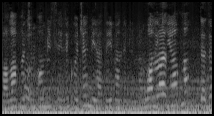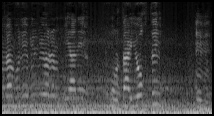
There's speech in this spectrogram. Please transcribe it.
Allah Allah. Vallahi ablacığım 11 senelik hocam iradeyi ben de bilmiyorum. Peki abla? Dedim ben bunu bilmiyorum yani orada yoktu. Evet.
